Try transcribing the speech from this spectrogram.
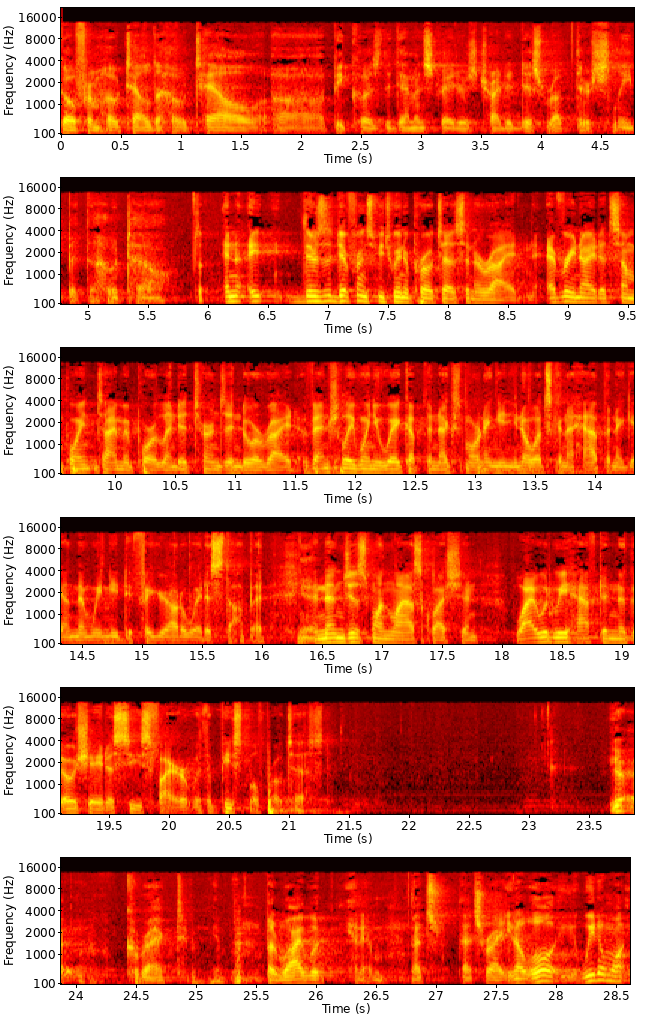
go from hotel to hotel uh, because the demonstrators try to disrupt their sleep at the hotel. And it, there's a difference between a protest and a riot. Every night at some point in time in Portland, it turns into a riot. Eventually, when you wake up the next morning and you know what's going to happen again, then we need to figure out a way to stop it. Yeah. And then, just one last question why would we have to negotiate a ceasefire with a peaceful protest? You're correct. But why would, you know, that's, that's right. You know, well, we don't want,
